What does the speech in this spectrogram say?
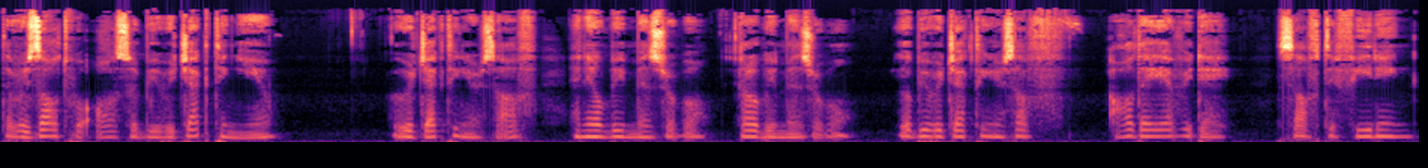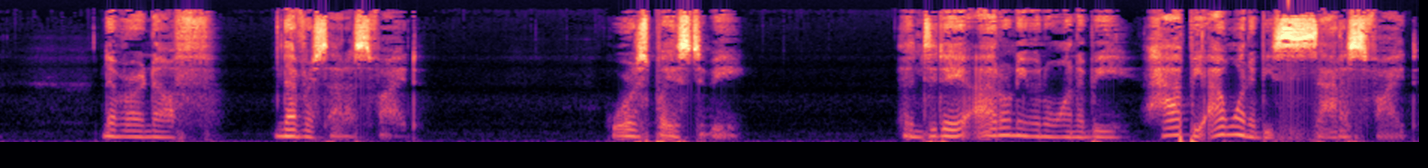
the result will also be rejecting you, rejecting yourself, and you'll be miserable. It'll be miserable. You'll be rejecting yourself all day, every day self-defeating, never enough, never satisfied. Worst place to be. And today I don't even want to be happy. I want to be satisfied.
